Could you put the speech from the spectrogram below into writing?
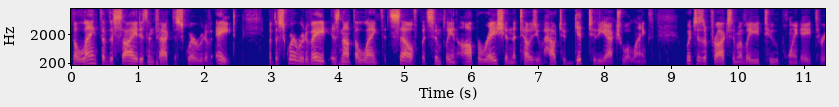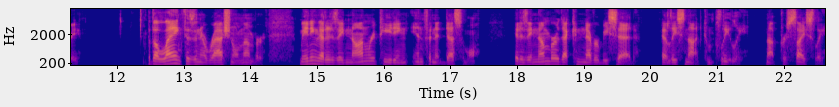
The length of the side is in fact the square root of 8, but the square root of 8 is not the length itself, but simply an operation that tells you how to get to the actual length, which is approximately 2.83. But the length is an irrational number, meaning that it is a non repeating infinite decimal. It is a number that can never be said, at least not completely, not precisely.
